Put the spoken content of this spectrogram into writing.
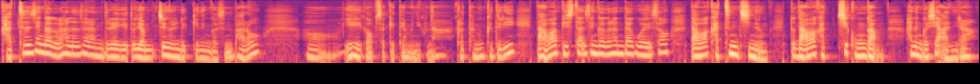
같은 생각을 하는 사람들에게도 염증을 느끼는 것은 바로 어, 예의가 없었기 때문이구나. 그렇다면 그들이 나와 비슷한 생각을 한다고 해서 나와 같은 지능, 또 나와 같이 공감하는 것이 아니라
